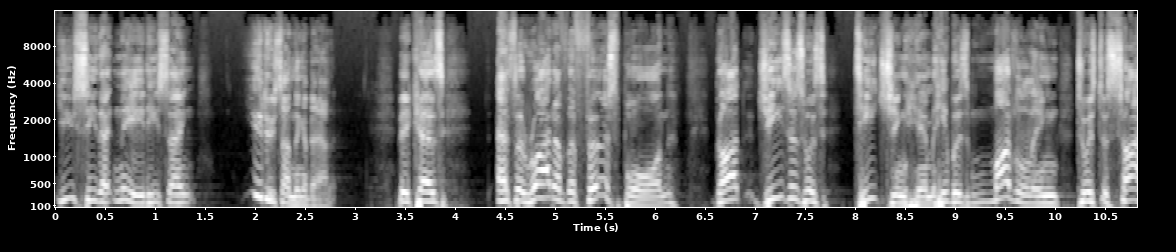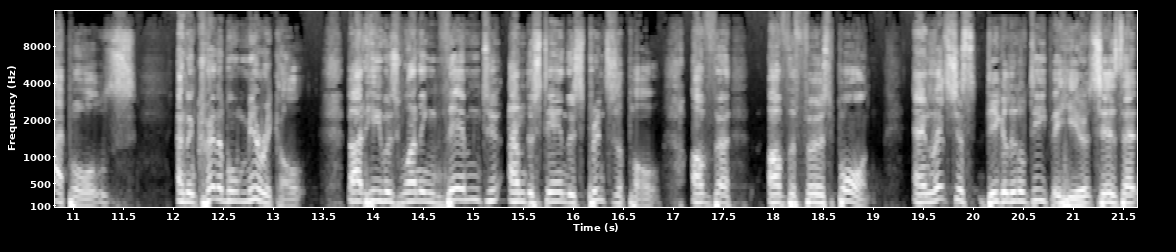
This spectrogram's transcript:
you see that need. He's saying, You do something about it. Because as the right of the firstborn, God, Jesus was teaching him, he was modeling to his disciples an incredible miracle but he was wanting them to understand this principle of the, of the firstborn. And let's just dig a little deeper here. It says that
